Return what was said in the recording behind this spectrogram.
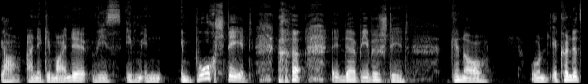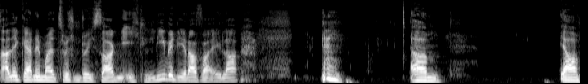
ja, eine Gemeinde, wie es eben in, im Buch steht, in der Bibel steht. Genau. Und ihr könnt jetzt alle gerne mal zwischendurch sagen, ich liebe die Raffaela. ähm, ja,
